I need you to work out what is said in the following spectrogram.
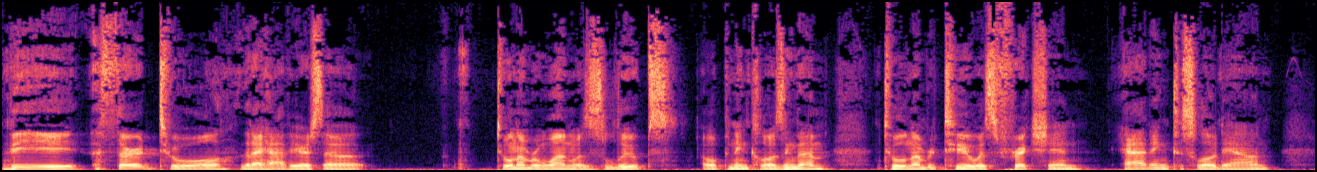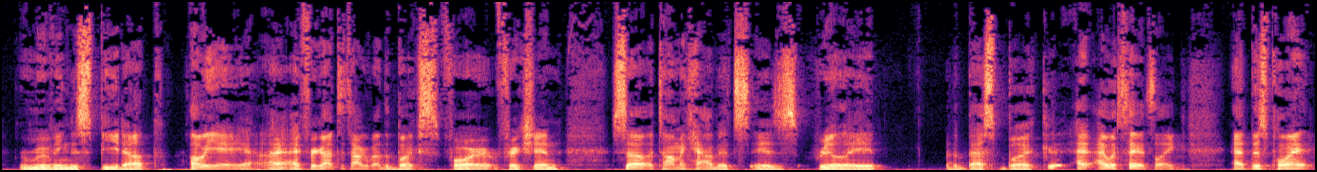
the third tool that I have here. So tool number one was loops, opening, closing them. Tool number two was friction, adding to slow down removing the speed up. Oh yeah, yeah. I, I, forgot to talk about the books for friction. So Atomic Habits is really the best book. I, I, would say it's like at this point,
